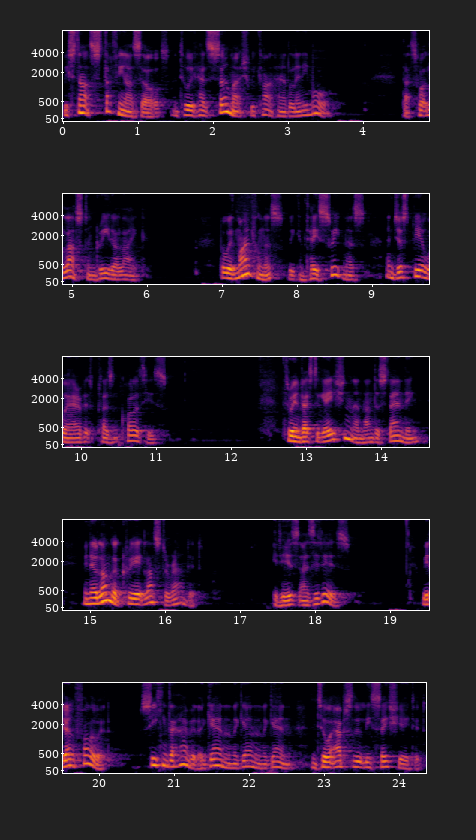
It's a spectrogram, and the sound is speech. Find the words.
we start stuffing ourselves until we've had so much we can't handle any more. That's what lust and greed are like. But with mindfulness, we can taste sweetness and just be aware of its pleasant qualities. Through investigation and understanding, we no longer create lust around it. It is as it is. We don't follow it, seeking to have it again and again and again until we're absolutely satiated.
